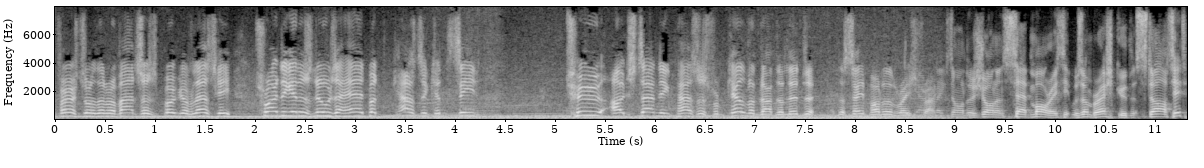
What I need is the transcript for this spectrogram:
first or the Rivazzas, Boguslavskiy, trying to get his nose ahead, but has to concede two outstanding passes from Kelvin van der Linde at the same part of the racetrack. Alexander Jean and Seb Morris. It was Umbrescu that started.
